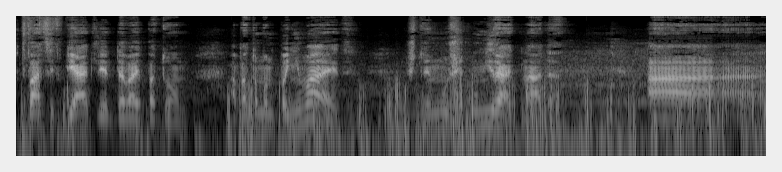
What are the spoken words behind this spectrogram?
В двадцать пять лет давай потом. А потом он понимает, что ему же умирать надо. А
